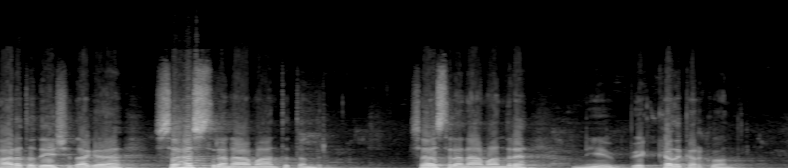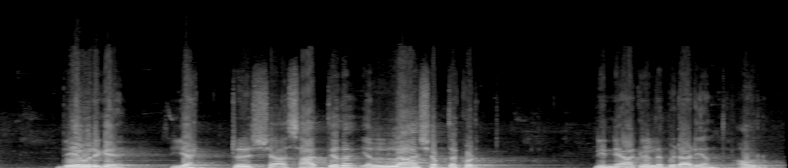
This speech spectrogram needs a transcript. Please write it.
ಭಾರತ ದೇಶದಾಗ ಸಹಸ್ರನಾಮ ಅಂತ ತಂದರು. ಸಹಸ್ರನಾಮ ಅಂದರೆ ನೀ ಬೆಕ್ಕದ ಕರ್ಕೋ ಅಂದ್ರು ದೇವರಿಗೆ ಎಷ್ಟು ಶ ಸಾಧ್ಯದ ಎಲ್ಲ ಶಬ್ದ ಕೊಡು. ನಿನ್ನೆ ಆಗಲಿಲ್ಲ, ಬಿಡಾಡಿ ಅಂತ. ಅವರು.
